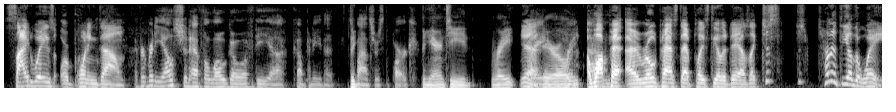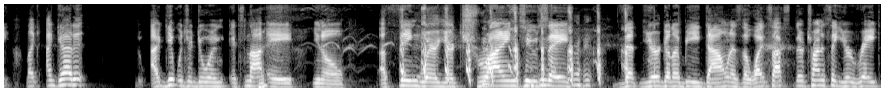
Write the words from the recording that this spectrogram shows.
sideways or pointing down. Everybody else should have the logo of the uh, company that The- sponsors the park. The guaranteed rate Yeah. Right, arrow. right I walked down. past, I rode past that place the other day. I was like, just just turn it the other way. Like I get it. I get what you're doing. It's not a, you know, a thing where you're trying to say that you're going to be down as the White Sox. They're trying to say your rate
